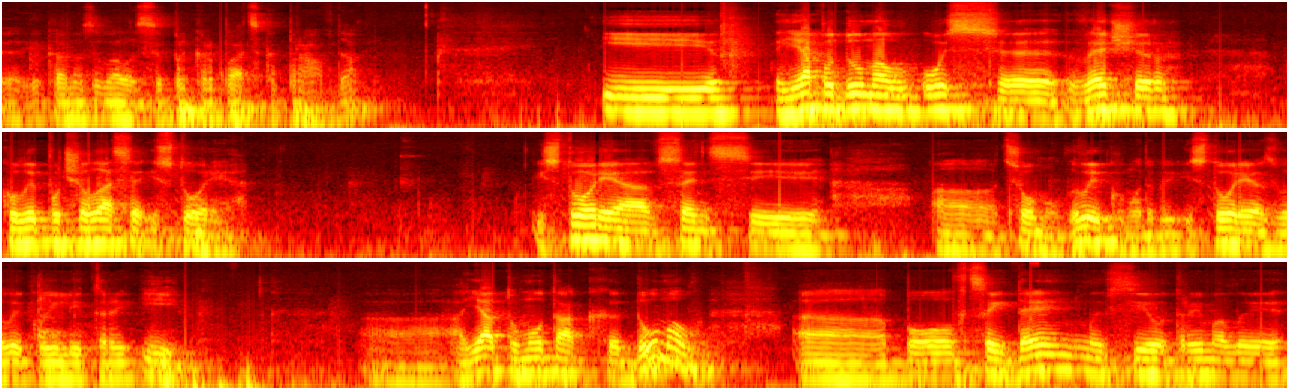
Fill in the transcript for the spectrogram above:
е, яка називалася Прикарпатська Правда. І я подумав, ось е, вечір, коли почалася історія. Історія в сенсі а, цьому великому, тобто історія з великої літери І. А, я тому так думав, а, бо в цей день ми всі отримали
